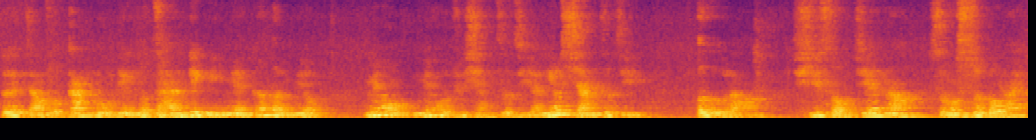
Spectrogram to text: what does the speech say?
这个讲说甘露定，说禅定里面根本没有没有没有去想自己啊，你要想自己饿啦。洗手间呐，什么事都来了。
